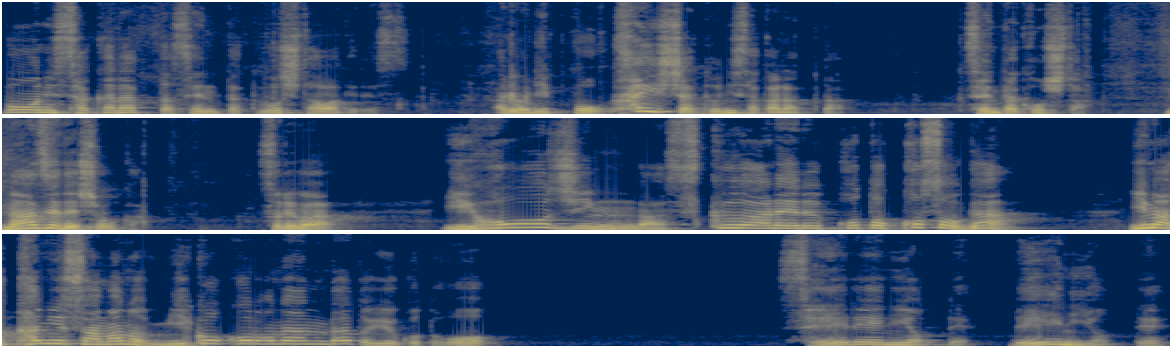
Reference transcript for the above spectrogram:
法に逆らった選択をしたわけです。あるいは立法解釈に逆らった選択をした。なぜでしょうか？それは違法人が救われることこそが今神様の御心なんだということを精霊によって、霊によって、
